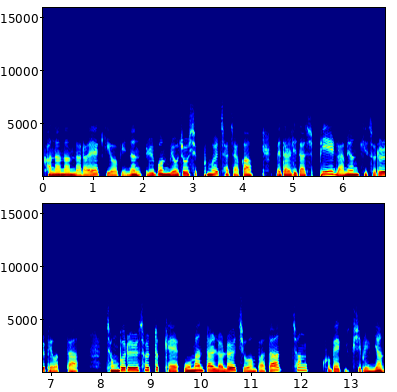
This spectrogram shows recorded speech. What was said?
가난한 나라의 기업인은 일본 묘조 식품을 찾아가 매달리다시피 라면 기술을 배웠다. 정부를 설득해 5만 달러를 지원받아 1961년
